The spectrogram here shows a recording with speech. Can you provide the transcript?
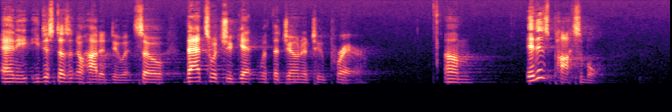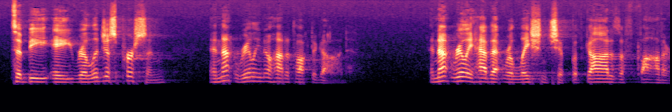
And he, he just doesn't know how to do it. So that's what you get with the Jonah 2 prayer. Um, it is possible to be a religious person and not really know how to talk to God, and not really have that relationship with God as a father.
